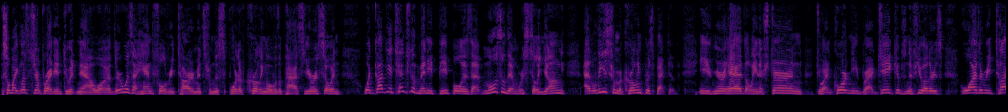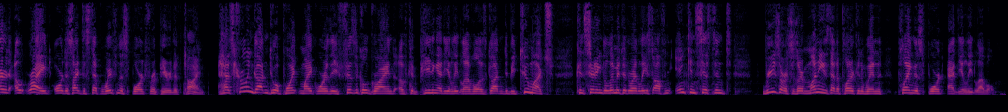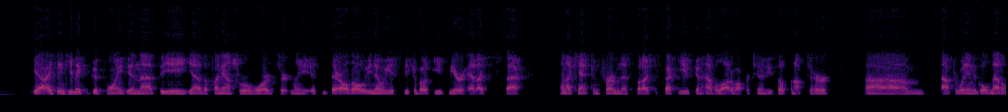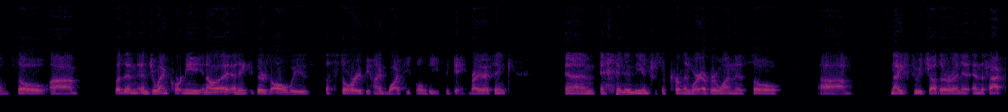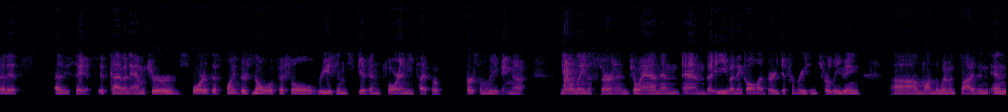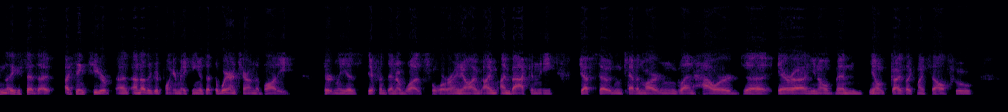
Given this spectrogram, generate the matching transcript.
so, Mike, let's jump right into it now. Uh, there was a handful of retirements from the sport of curling over the past year or so, and what got the attention of many people is that most of them were still young, at least from a curling perspective. Eve Muirhead, Elena Stern, Joanne Courtney, Brad Jacobs, and a few others who either retired outright or decided to step away from the sport for a period of time. Has curling gotten to a point, Mike, where the physical grind of competing at the elite level has gotten to be too much, considering the limited or at least often inconsistent resources or monies that a player can win playing the sport at the elite level. Yeah, I think you make a good point in that the yeah the financial reward certainly isn't there. Although you know when you speak about Eve Muirhead, I suspect, and I can't confirm this, but I suspect Eve's going to have a lot of opportunities open up to her um, after winning the gold medal. So, um, but then and Joanne Courtney, you know, I, I think there's always a story behind why people leave the game, right? I think and and in the interest of curling, where everyone is so um, nice to each other, and it, and the fact that it's as you say, it's it's kind of an amateur sport at this point. There's no official reasons given for any type of person leaving. Uh, you know, Elena Stern and Joanne and and uh, Eve, I think, all had very different reasons for leaving um, on the women's side. And and like I said, I, I think to your uh, another good point you're making is that the wear and tear on the body certainly is different than it was for. You know, I'm I'm I'm back in the Jeff Stoughton, Kevin Martin, Glenn Howard uh, era. You know, and you know guys like myself who,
